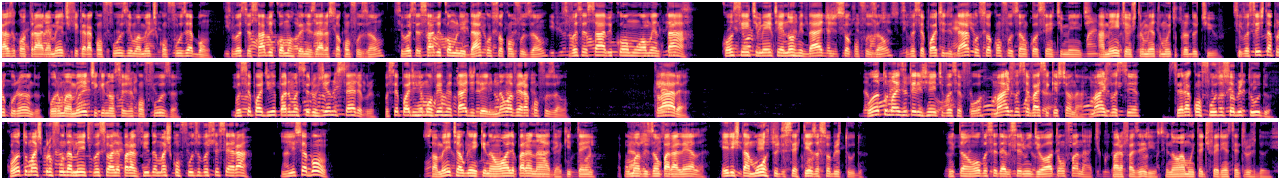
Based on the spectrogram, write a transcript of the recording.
Caso contrário, a mente ficará confusa e uma mente confusa é bom. Se você sabe como organizar a sua confusão, se você sabe como lidar com sua confusão, se você sabe como aumentar conscientemente a enormidade de sua confusão, se você pode lidar com sua confusão conscientemente, a mente é um instrumento muito produtivo. Se você está procurando por uma mente que não seja confusa, você pode ir para uma cirurgia no cérebro. Você pode remover metade dele, não haverá confusão. Clara, Quanto mais inteligente você for, mais você vai se questionar, mais você será confuso sobre tudo. Quanto mais profundamente você olha para a vida, mais confuso você será. E isso é bom. Somente alguém que não olha para nada, que tem uma visão paralela, ele está morto de certeza sobre tudo. Então, ou você deve ser um idiota ou um fanático para fazer isso, e não há muita diferença entre os dois.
